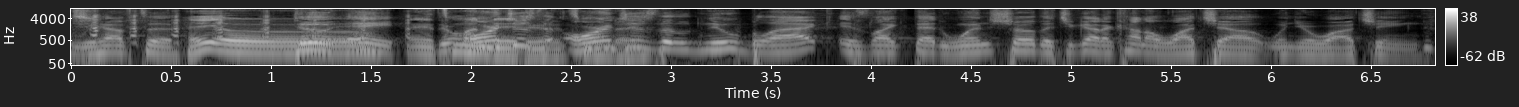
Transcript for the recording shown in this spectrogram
we have to. Hey, Dude, hey, it's the Monday, Orange, is, dude. the, It's Orange is the New Black is like that one show that you got to kind of watch out when you're watching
